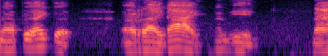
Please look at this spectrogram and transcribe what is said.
นะเพื่อให้เกิดรายได้นั่นเองนะ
